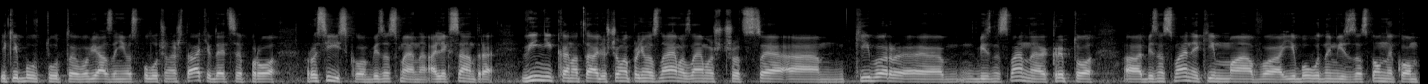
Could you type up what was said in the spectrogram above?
який був тут в у Сполучених Штатів. Йдеться про російського бізнесмена Олександра Вінніка. Наталю, що ми про нього знаємо? Знаємо, що це е, кібер е, е, крипто е, бізнесмен, який мав і був одним із засновником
